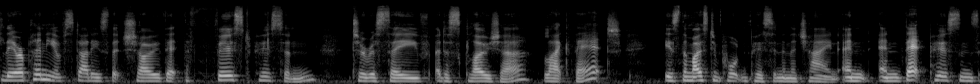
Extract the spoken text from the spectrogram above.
there are plenty of studies that show that the first person to receive a disclosure like that is the most important person in the chain. And, and that person's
